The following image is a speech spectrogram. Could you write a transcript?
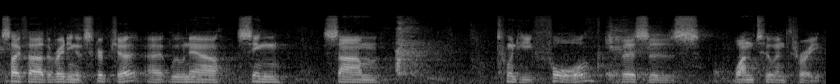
So far, the reading of Scripture. Uh, we'll now sing Psalm 24, verses 1, 2, and 3.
